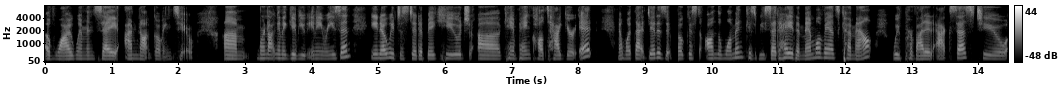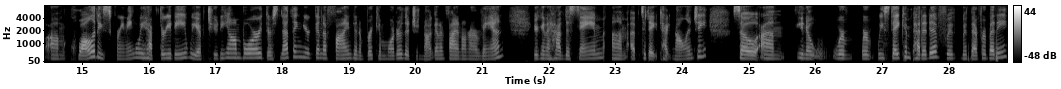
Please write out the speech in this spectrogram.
of why women say i'm not going to. Um, we're not going to give you any reason. You know we just did a big huge uh, campaign called tag your it and what that did is it focused on the woman because we said hey the mammo vans come out. We've provided access to um, quality screening. We have 3d we have 2d on board. There's nothing you're going to find in a brick and mortar that you're not going to find on our van. You're going to have the same um, up-to-date technology. So um, you know we're, we're we stay competitive with with everybody.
